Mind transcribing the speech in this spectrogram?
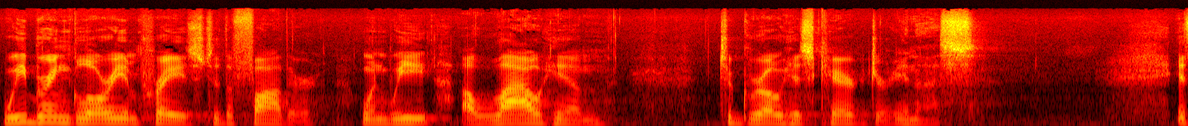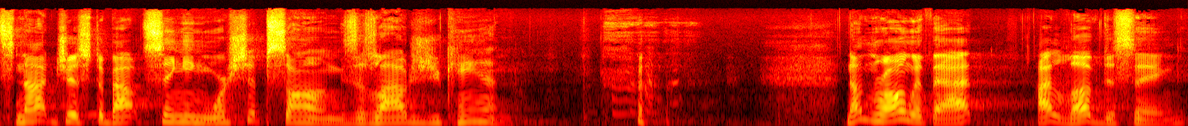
We bring glory and praise to the Father when we allow Him to grow His character in us. It's not just about singing worship songs as loud as you can. Nothing wrong with that. I love to sing.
